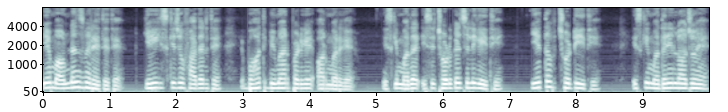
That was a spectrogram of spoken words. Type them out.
ये माउंटेन्स में रहते थे। यही इसके जो फादर थे, ये बहुत ही बीमार पड़ गए और मर गए। इसकी मदर इसे छोड़कर चली गई थी। ये तब छोटी ही थी। इसकी मदर इन लॉ जो है,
